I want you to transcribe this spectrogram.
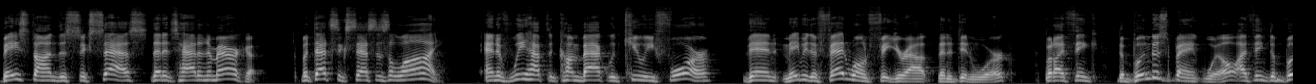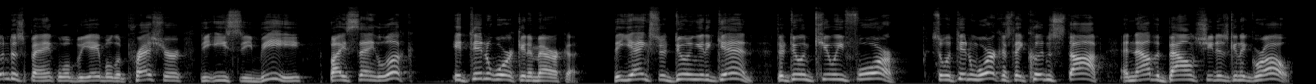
based on the success that it's had in America. But that success is a lie. And if we have to come back with QE4, then maybe the Fed won't figure out that it didn't work but I think the Bundesbank will. I think the Bundesbank will be able to pressure the ECB by saying, look, it didn't work in America. The Yanks are doing it again. They're doing QE4. So it didn't work because they couldn't stop. And now the balance sheet is going to grow.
